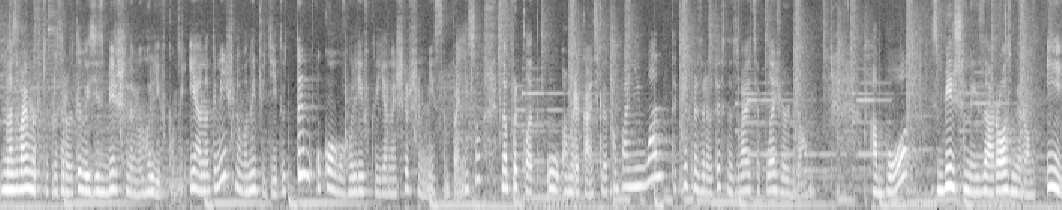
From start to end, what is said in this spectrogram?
Називаємо такі презервативи зі збільшеними голівками. І анатомічно вони підійдуть тим, у кого голівка є найширшим місцем пенісу. Наприклад, у американської компанії One такий презерватив називається Pleasure Dome. Або збільшений за розміром і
